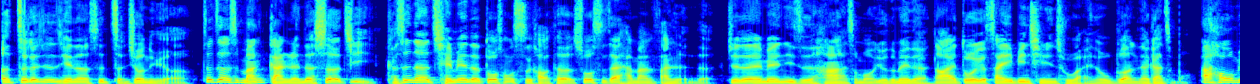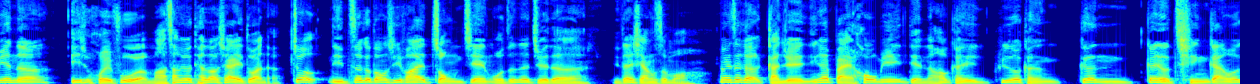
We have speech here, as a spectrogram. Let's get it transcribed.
而这个事情呢，是拯救女儿，这真的是蛮感人的设计。可是呢，前面的多重史考特说实在还蛮烦人的，觉得那边一直哈什么有的没的，然后还多一个三一冰淇淋出来，我不知道你在干什么啊。后面呢，一回复了，马上又跳到下一段了。就你这个东西放在中间，我真的觉得你在想什么？因为这个感觉应该摆后面一点，然后可以，比如说可能更更有情感或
